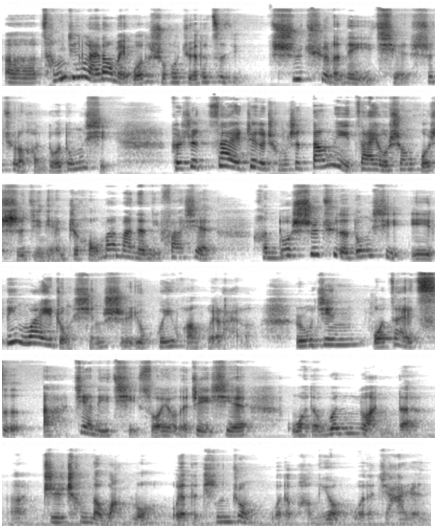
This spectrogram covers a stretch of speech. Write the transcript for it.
呃，曾经来到美国的时候，觉得自己失去了那一切，失去了很多东西。可是，在这个城市，当你再又生活十几年之后，慢慢的，你发现很多失去的东西以另外一种形式又归还回来了。如今，我再次啊建立起所有的这些我的温暖的呃支撑的网络，我的听众、我的朋友、我的家人，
